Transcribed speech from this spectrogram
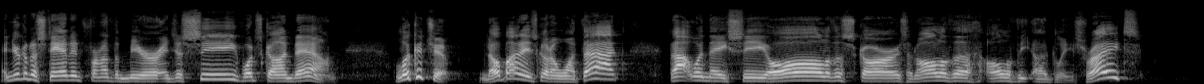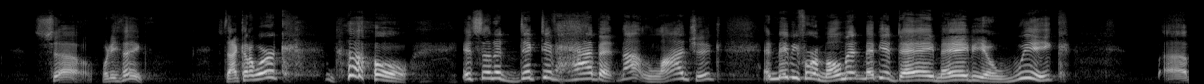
and you're going to stand in front of the mirror and just see what's gone down. Look at you. Nobody's going to want that. Not when they see all of the scars and all of the all of the uglies, right? So, what do you think? Is that going to work? No. It's an addictive habit, not logic. And maybe for a moment, maybe a day, maybe a week, uh,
